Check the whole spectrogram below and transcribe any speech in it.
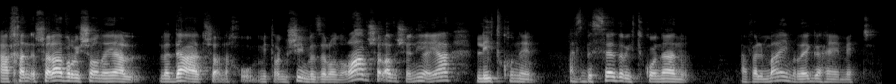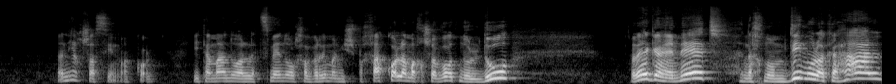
השלב הראשון היה לדעת שאנחנו מתרגשים וזה לא נורא, והשלב השני היה להתכונן. אז בסדר, התכוננו. אבל מה עם רגע האמת? נניח שעשינו הכל. התאמנו על עצמנו, על חברים, על משפחה, כל המחשבות נולדו. רגע האמת, אנחנו עומדים מול הקהל,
